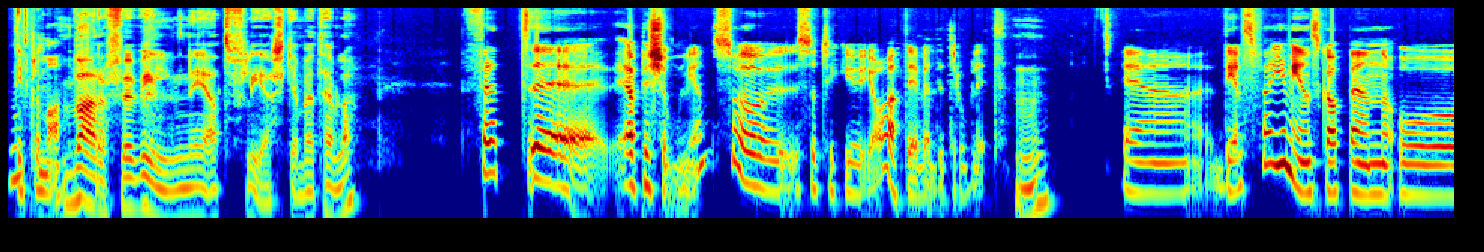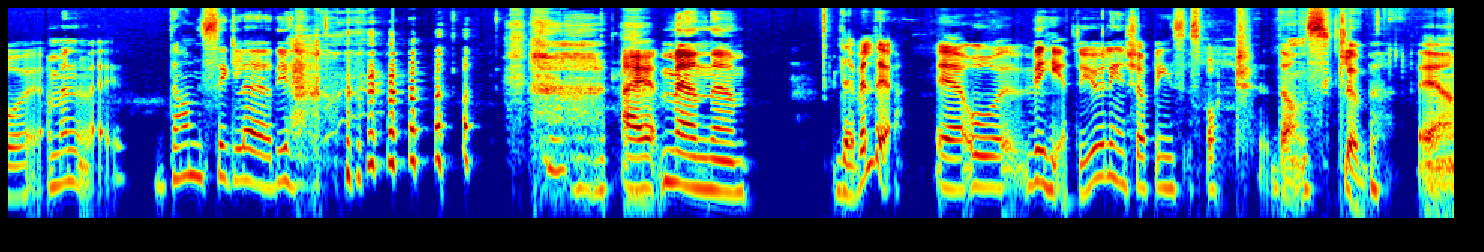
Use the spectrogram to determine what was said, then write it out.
diplomatiskt. Varför vill ni att fler ska börja tävla? För att eh, ja, personligen så, så tycker jag att det är väldigt roligt. Mm. Eh, dels för gemenskapen och ja, men, dans är glädje. Nej, men eh, det är väl det. Eh, och vi heter ju Linköpings sportdansklubb. Eh,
